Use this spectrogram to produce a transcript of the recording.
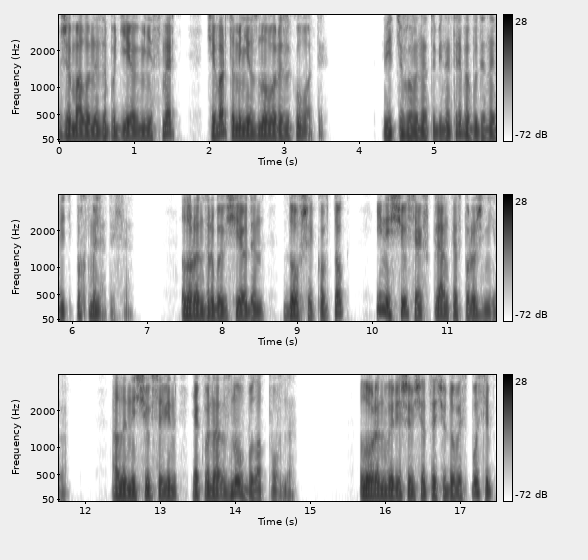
вже мало не заподіяв мені смерть, чи варто мені знову ризикувати? Від цього вина тобі не треба буде навіть похмелятися. Лорен зробив ще один довший ковток і не щувся, як склянка спорожніла. Але не щувся він, як вона знов була повна. Лорен вирішив, що це чудовий спосіб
